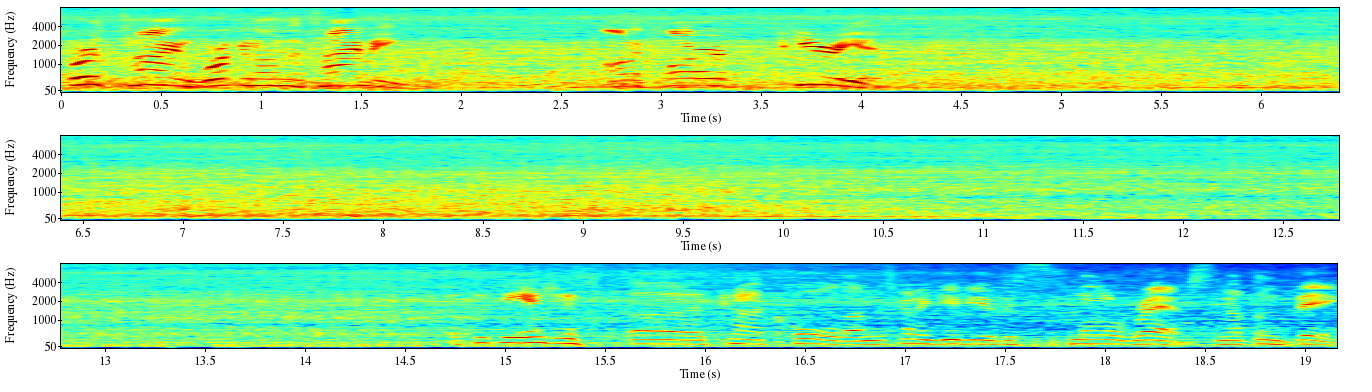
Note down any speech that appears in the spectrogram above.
first time working on the timing on a car, period. Since the engine is uh, kind of cold, I'm just going to give you the small revs, nothing big.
